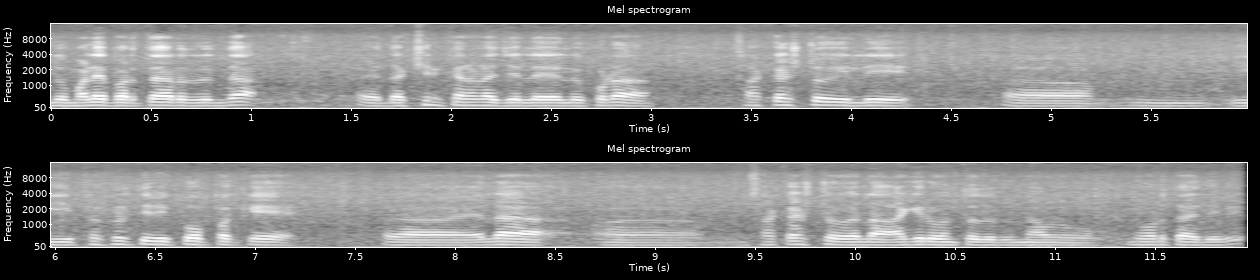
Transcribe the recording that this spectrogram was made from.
ಒಂದು ಮಳೆ ಬರ್ತಾ ಇರೋದ್ರಿಂದ ದಕ್ಷಿಣ ಕನ್ನಡ ಜಿಲ್ಲೆಯಲ್ಲೂ ಕೂಡ ಸಾಕಷ್ಟು ಇಲ್ಲಿ ಈ ಪ್ರಕೃತಿ ವಿಕೋಪಕ್ಕೆ ಎಲ್ಲ ಸಾಕಷ್ಟು ಎಲ್ಲ ಆಗಿರುವಂಥದ್ದು ನಾವು ನೋಡ್ತಾ ಇದ್ದೀವಿ.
